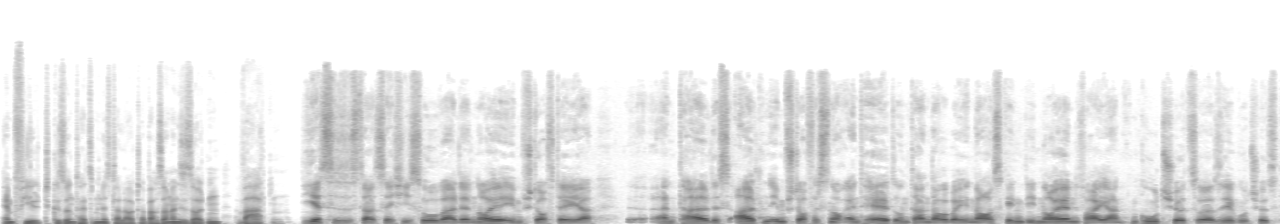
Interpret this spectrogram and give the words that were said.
empfiehlt Gesundheitsminister Lauterbach, sondern sie sollten warten. Jetzt ist es tatsächlich so, weil der neue Impfstoff, der ja einen Teil des alten Impfstoffes noch enthält und dann darüber hinaus gegen die neuen Varianten gut schützt oder sehr gut schützt.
